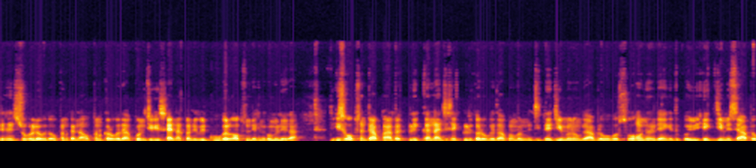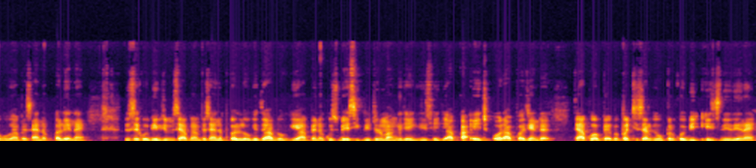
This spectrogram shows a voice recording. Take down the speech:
जैसे इंस्टॉल कर लोगे तो ओपन करना। ओपन करोगे तो आपको नीचे की साइड ना कभी गूगल का ऑप्शन देखने को मिलेगा। तो इस ऑप्शन पर आपको यहाँ पे क्लिक करना है। जैसे क्लिक करोगे तो आपको मोबाइल में जितने जी होंगे आप लोगों को शो होने जाएँगे। तो कोई एक जी से आप लोगों को यहाँ पे साइनअप कर लेना है। जैसे कोई भी एक जिम से आप यहाँ पे साइनअप कर लोगे तो आप लोग की यहाँ पे ना कुछ बेसिक डिटेल मांगी जाएँगी, जैसे कि आपका एज और आपका जेंडर तो आपको यहाँ पे पच्चीस साल के ऊपर कोई भी एज दे देना है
